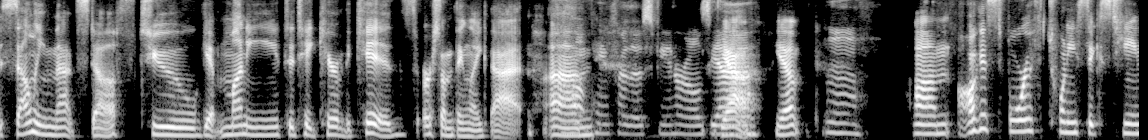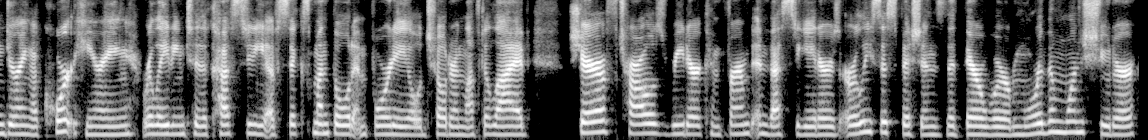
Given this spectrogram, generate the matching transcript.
selling that stuff to get money to take care of the kids or something like that Um, um pay for those funerals. yeah, Yeah. yep Mm. Um, August 4th, 2016, during a court hearing relating to the custody of six month old and four day old children left alive, Sheriff Charles Reader confirmed investigators' early suspicions that there were more than one shooter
